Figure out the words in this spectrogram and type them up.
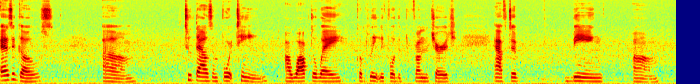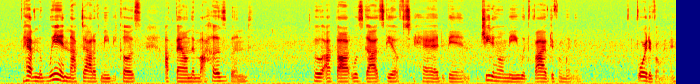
as it goes, um, 2014, I walked away completely for the from the church after being um, having the wind knocked out of me because I found that my husband, who I thought was God's gift, had been cheating on me with five different women, four different women.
